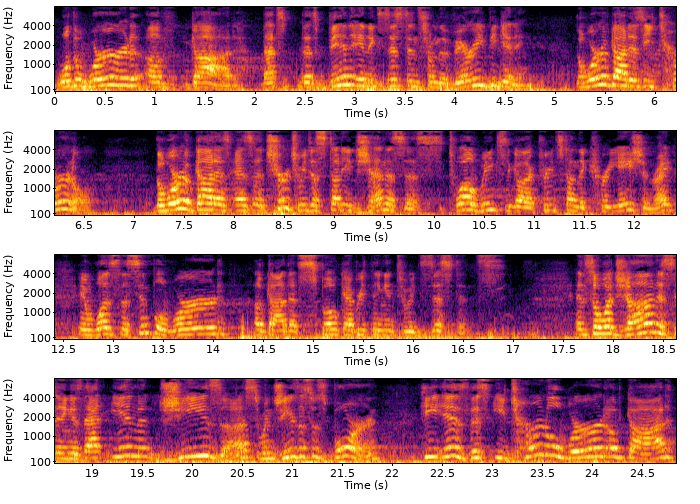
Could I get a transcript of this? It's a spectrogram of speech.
Well, the Word of God that's, that's been in existence from the very beginning, the Word of God is eternal. The Word of God, as, as a church, we just studied Genesis. 12 weeks ago, I preached on the creation, right? It was the simple Word of God that spoke everything into existence. And so, what John is saying is that in Jesus, when Jesus was born, he is this eternal Word of God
